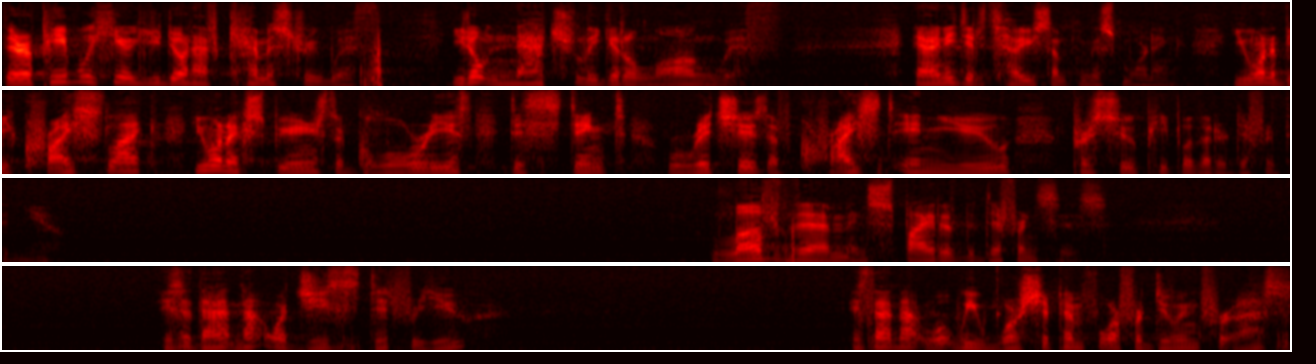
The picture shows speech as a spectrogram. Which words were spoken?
There are people here you don't have chemistry with, you don't naturally get along with. And I need you to tell you something this morning. You want to be Christ like? You want to experience the glorious, distinct riches of Christ in you? Pursue people that are different than you. Love them in spite of the differences. Isn't that not what Jesus did for you? Is that not what we worship him for, for doing for us?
